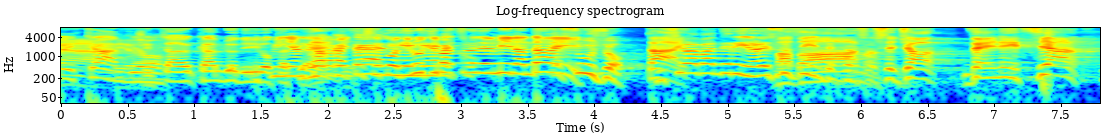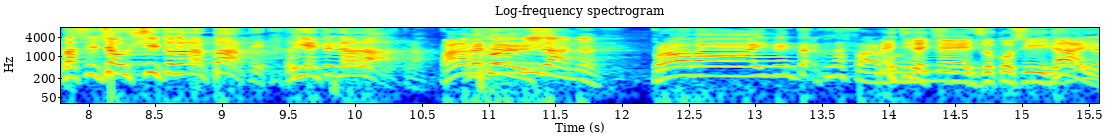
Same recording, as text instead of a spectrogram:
il cambio. C'è il cambio di Quindi Locatelli. ancora 20 Locatelli, secondi. L'ultima ne azione del Milan, dai! Suso, Dai. vicino alla bandierina, le sue Ma fermato. sei già veneziano, ma sei già uscito da una parte, rientri dall'altra. Palla per Ancora. Milan. Prova a inventare. Cosa fa? Mettila in Bonucci? mezzo così, Sì, dai.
